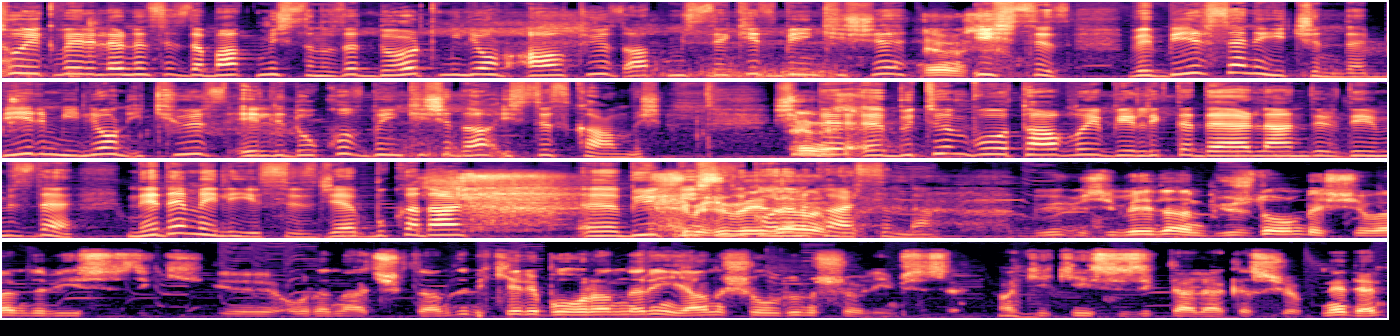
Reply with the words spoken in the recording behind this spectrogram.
TÜİK verilerine siz de bakmışsınızdır 4 milyon 668 bin kişi evet. işsiz ve bir sene içinde 1 milyon 259 bin kişi daha işsiz kalmış. Şimdi evet. E, bütün bu tabloyu birlikte değerlendirdiğimizde ne demeliyiz sizce bu kadar e, büyük bir işsizlik oranı Hanım, karşısında? Zübeyde Hanım %15 civarında bir işsizlik e, oranı açıklandı. Bir kere bu oranların yanlış olduğunu söyleyeyim size. Hakiki işsizlikle alakası yok. Neden?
